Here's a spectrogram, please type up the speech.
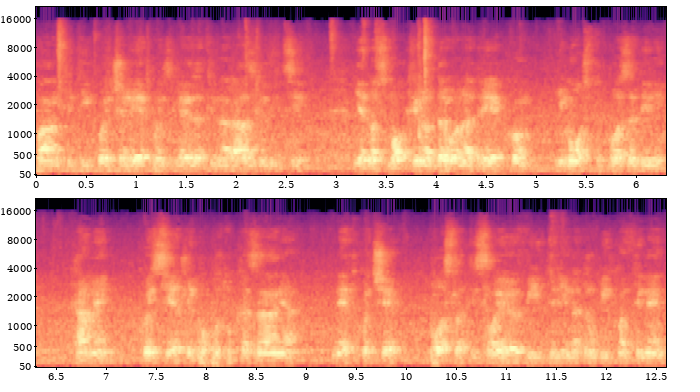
pamtiti i koje će lijepo izgledati na razglednici, jedno smokrino drvo nad rijekom i most u pozadini, kamen koji svijetli poput ukazanja, netko će poslati svojoj obitelji na drugi kontinent,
